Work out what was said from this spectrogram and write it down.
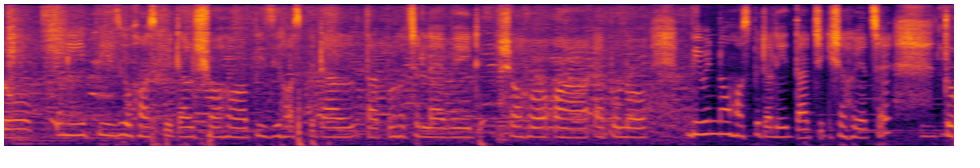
তো উনি পিজি হসপিটাল সহ পিজি হসপিটাল তারপর হচ্ছে ল্যাবেড সহ অ্যাপোলো বিভিন্ন হসপিটালে তার চিকিৎসা হয়েছে। তো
